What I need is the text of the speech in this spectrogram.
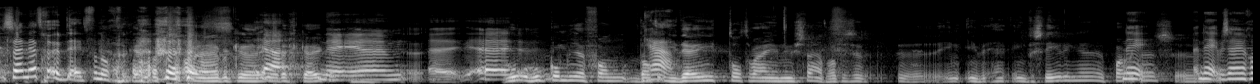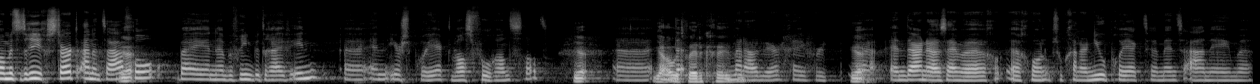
Ze zijn net geüpdate vanochtend. oh, dan heb ik uh, ja. eerder gekeken. Nee, um, hoe, hoe kom je van dat idee tot waar je nu staat? Wat is er in, in, investeringen, partners? Nee, uh, nee, we zijn gewoon met z'n drie gestart aan een tafel ja. bij een uh, bevriend bedrijf in. en het eerste project was voor Randstad. Ja, je oud werkgever? Mijn oud werkgever, ja. ja. En daarna zijn we gewoon op zoek gaan naar nieuwe projecten, mensen aannemen.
